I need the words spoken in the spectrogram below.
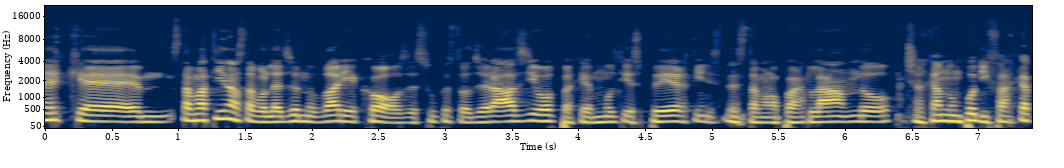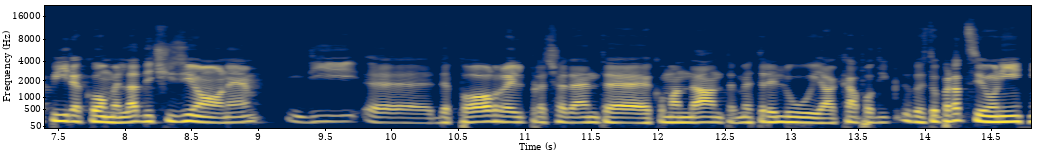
perché mm, stamattina stavo leggendo varie cose su questo Gerasimov perché molti esperti ne stavano parlando, cercando un po' di far capire come la decisione di eh, deporre il precedente comandante, mettere lui al capo di, di, queste operazioni,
